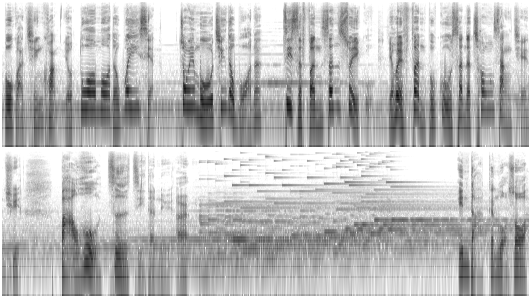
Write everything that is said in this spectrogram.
不管情况有多么的危险。作为母亲的我呢，即使粉身碎骨，也会奋不顾身地冲上前去，保护自己的女儿。英达跟我说啊，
